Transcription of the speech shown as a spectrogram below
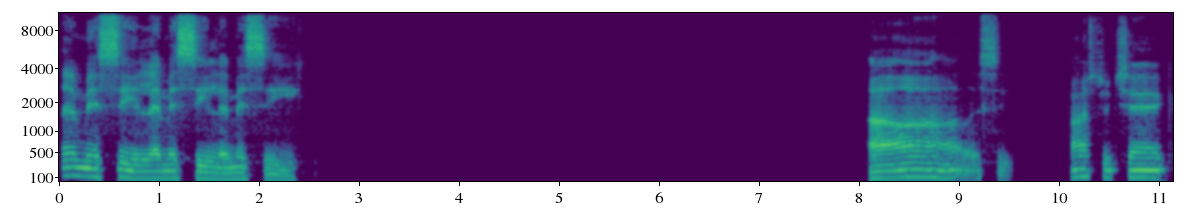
Let me see. Let me see. Let me see. Uh, let's see. Posture check.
